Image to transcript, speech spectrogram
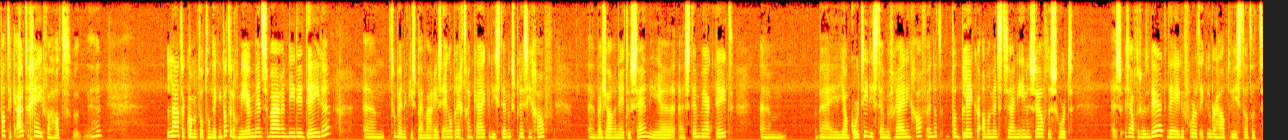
wat ik uit te geven had. Later kwam ik tot de ontdekking dat er nog meer mensen waren die dit deden. Ehm, toen ben ik eens bij Marius Engelbrecht gaan kijken, die stemexpressie gaf. Uh, bij Jean-René Toussaint, die stemwerk deed. Ehm, bij Jan Korti, die stembevrijding gaf. En dat, dat bleken allemaal mensen te zijn die in eenzelfde soort, eenzelfde soort werk deden... voordat ik überhaupt wist dat het,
